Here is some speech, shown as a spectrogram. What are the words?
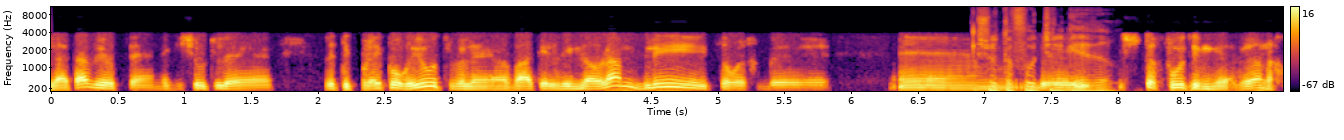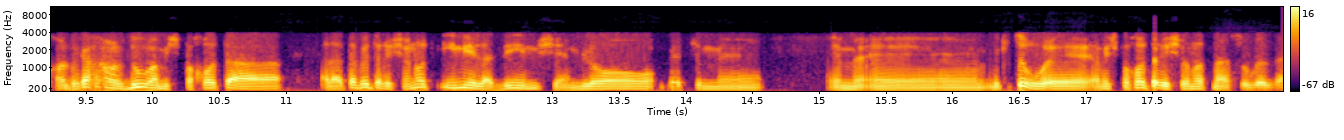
להט"ביות, נגישות לטיפולי פוריות ולהבאת ילדים לעולם בלי צורך ב... שותפות ב... של גבר. שותפות עם גבר, נכון, וככה נולדו המשפחות הלהט"ביות הראשונות עם ילדים שהם לא בעצם הם, אה, בקיצור, אה, המשפחות הראשונות מהסוג הזה.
